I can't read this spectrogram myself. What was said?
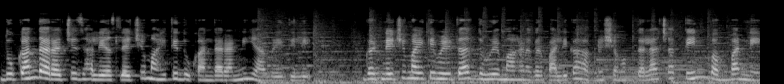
दुकानदाराचे झाले असल्याची माहिती दुकानदारांनी यावेळी दिली. घटनेची माहिती मिळताच धुळे महानगरपालिका अग्निशमक दलाच्या तीन बंबांनी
